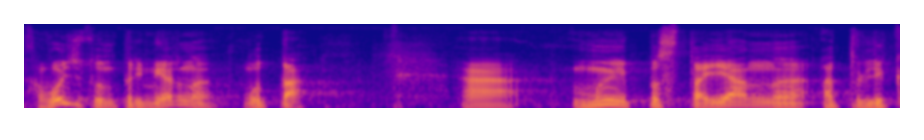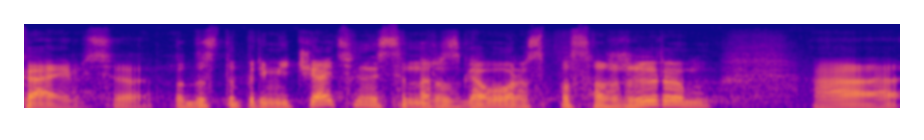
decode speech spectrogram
А водит он примерно вот так. Э, мы постоянно отвлекаемся на достопримечательности, на разговоры с пассажиром, э,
